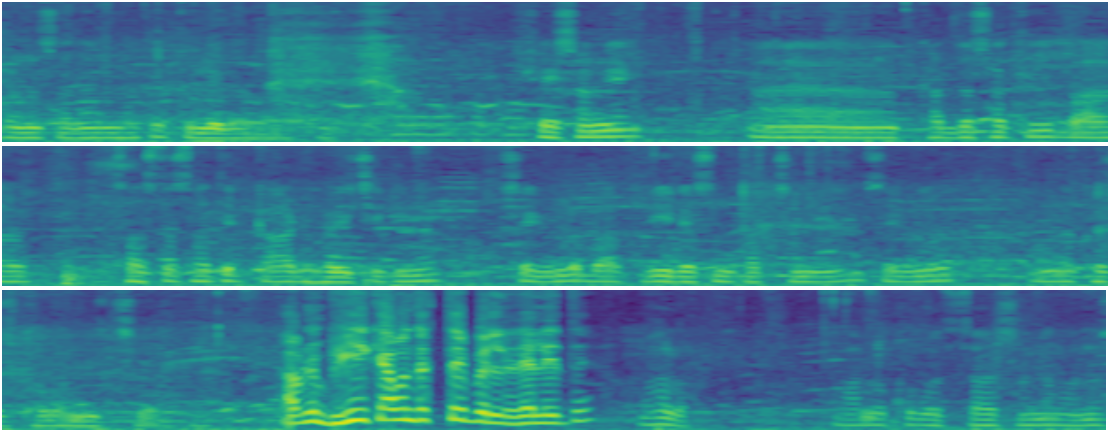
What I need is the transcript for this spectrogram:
জনসাধারণের হাতে তুলে দেওয়া কি। সেই সঙ্গে খাদ্যসাথী বা স্বাস্থ্যসাথীর কার্ড হয়েছে কিনা সেগুলো বা ফ্রি রেশন পাচ্ছেন কিনা সেগুলো আমরা খোঁজ খবর নিচ্ছি আর কি। আপনি ভিড় কেমন দেখতে পেলেন র্যালিতে? ভালো। ভালো খুব উৎসাহের সঙ্গে মানুষ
